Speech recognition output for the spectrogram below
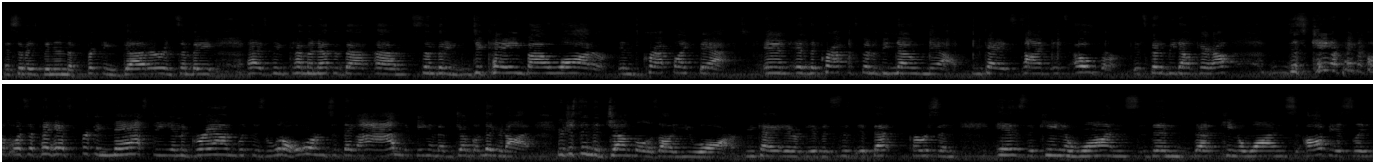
and somebody's been in the freaking gutter and somebody has been coming up about um, somebody decaying by water and crap like that. And, and the crap is going to be known now. Okay, it's time. It's over. It's going to be, don't care how. This King of Pentacles wants to put his freaking nasty in the ground with his little horns and think, ah, I'm the king of the jungle. No, you're not. You're just in the jungle is all you are. Okay, if, if it's if that person is the king of wands, then that king of wands, obviously,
